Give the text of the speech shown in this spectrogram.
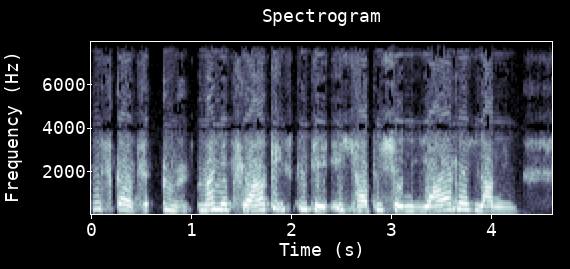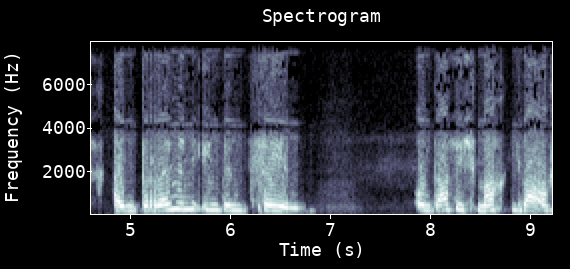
Grüß Gott. Meine Frage ist bitte, ich habe schon jahrelang ein Brennen in den Zehen. Und was ich mache, ich war auch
